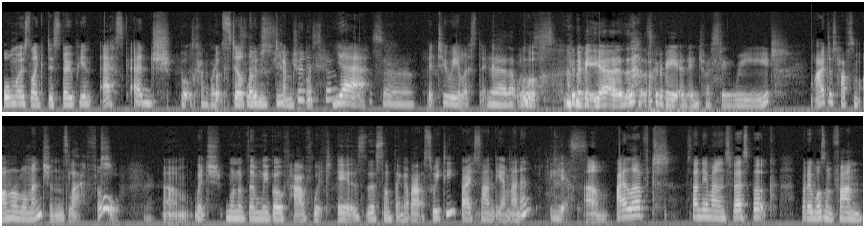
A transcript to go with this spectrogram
almost like dystopian esque edge, but it's kind of like but still close contemporary. Yeah. So a bit too realistic. yeah, that was gonna be yeah, that's gonna be an interesting read. I just have some honourable mentions left. Oh, Um, which one of them we both have, which is There's Something About Sweetie by Sandhya Menon. yes. Um, I loved Sandhya Menon's first book, but I wasn't fan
